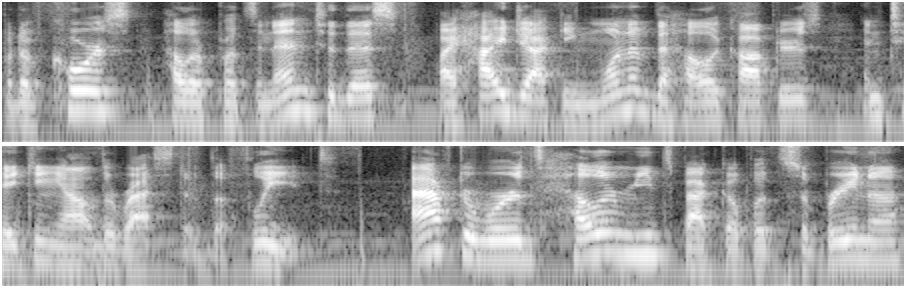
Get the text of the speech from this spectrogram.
But of course, Heller puts an end to this by hijacking one of the helicopters and taking out the rest of the fleet. Afterwards, Heller meets back up with Sabrina,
